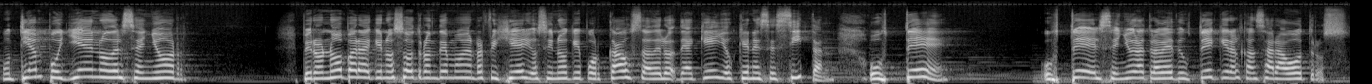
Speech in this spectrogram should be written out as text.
Un tiempo lleno del Señor. Pero no para que nosotros andemos en refrigerio, sino que por causa de, de aquellos que necesitan. Usted, usted, el Señor a través de usted quiere alcanzar a otros.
